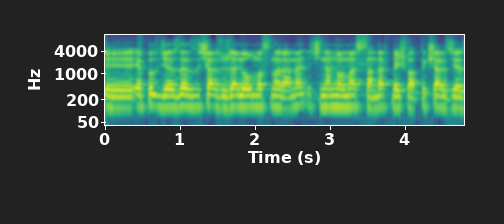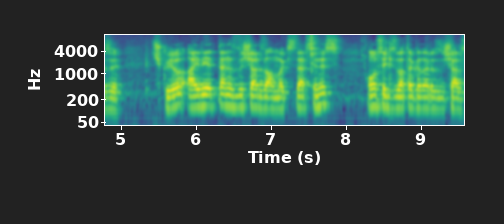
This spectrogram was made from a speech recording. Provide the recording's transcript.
e, Apple cihazda hızlı şarj özelliği olmasına rağmen içinden normal standart 5 wattlık şarj cihazı çıkıyor. Ayrıyetten hızlı şarj almak isterseniz 18 watt'a kadar hızlı şarj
